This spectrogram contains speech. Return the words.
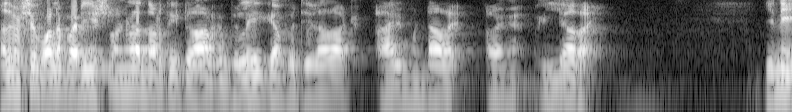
അത് പക്ഷേ പല പരീക്ഷണങ്ങളും നടത്തിയിട്ട് ആർക്കും തെളിയിക്കാൻ പറ്റില്ല അത് ആരും മിണ്ടാതെ അതങ്ങ് ഇല്ലാതായി. ഇനി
